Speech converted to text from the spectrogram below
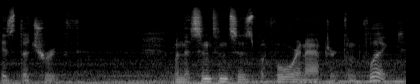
is the truth. When the sentences before and after conflict,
